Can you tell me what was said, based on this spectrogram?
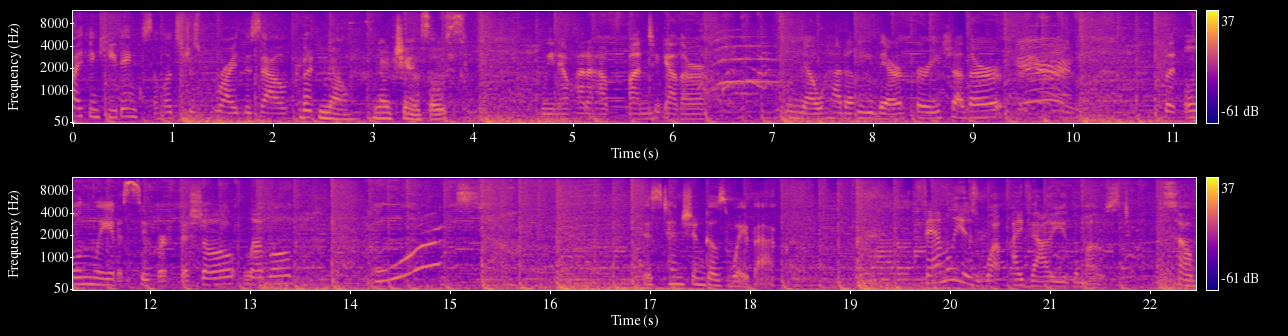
I think he thinks, and let's just ride this out. But no, no chances. We know how to have fun together, We know how to be there for each other. but only at a superficial level. What? This tension goes way back. Family is what I value the most. So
